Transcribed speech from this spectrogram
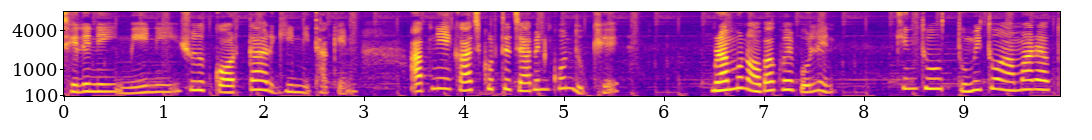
ছেলে নেই, মেয়ে নেই, শুধু কর্তা আর গিন্নি থাকেন। আপনি এই কাজ করতে যাবেন কোন দুঃখে? ব্রাহ্মণ অবাক হয়ে বললেন, কিন্তু তুমি তো আমার এত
